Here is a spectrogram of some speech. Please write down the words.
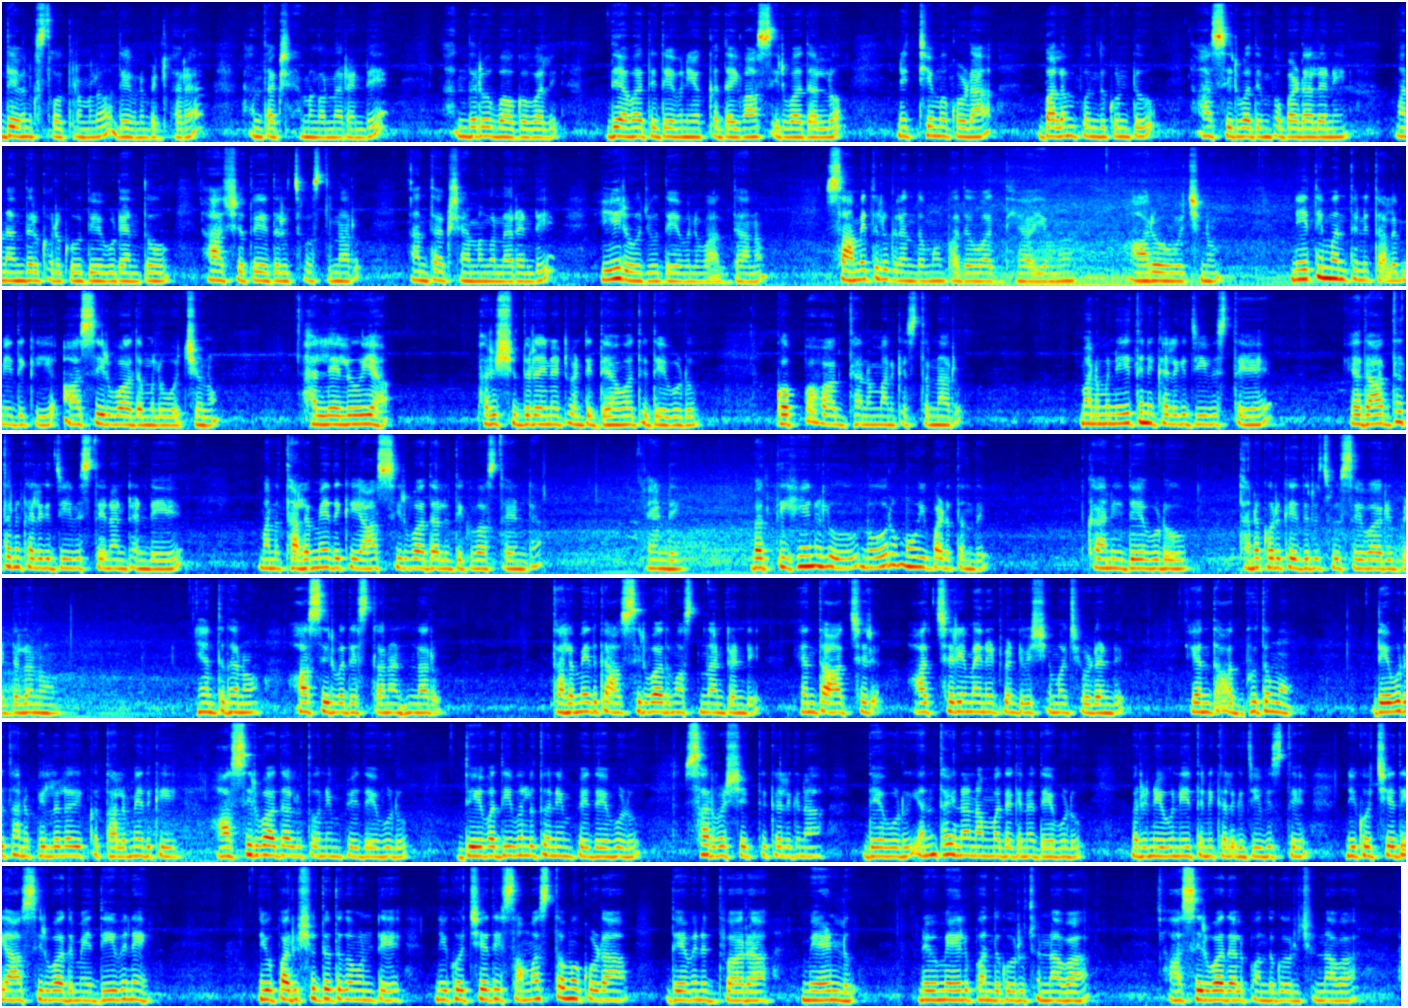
దేవునికి స్తోత్రములు. దేవుని బిడ్డలారా అంతా క్షేమంగా ఉన్నారండి. అందరూ బాగోవాలి. దేవాతి దేవుని యొక్క దైవాశీర్వాదాల్లో నిత్యము కూడా బలం పొందుకుంటూ ఆశీర్వదింపబడాలని మనందరి కొరకు దేవుడు ఎంతో ఆశతో ఎదురు చూస్తున్నారు. అంతా క్షేమంగా ఉన్నారండి ఈరోజు దేవుని వాగ్దానం. సామెతలు గ్రంథము పదవ అధ్యాయము ఆరో వచనం. నీతిమంతుని తల మీదకి ఆశీర్వాదములు వచ్చును. హల్లెలూయ. పరిశుద్ధుడైనటువంటి దేవాతి దేవుడు గొప్ప వాగ్దానం మనకిస్తున్నారు. మనము నీతిని కలిగి జీవిస్తే యథార్థతను కలిగి జీవిస్తేనంటండి మన తల మీదకి ఆశీర్వాదాలు దిగి వస్తాయంట అండి భక్తిహీనులు నోరు మూయబడుతుంది. కానీ దేవుడు తన కొరకు ఎదురు చూసే వారి బిడ్డలను ఎంతగానో ఆశీర్వదిస్తానంటున్నారు. తల మీదకి ఆశీర్వాదం వస్తుందంటండి. ఎంత ఆశ్చర్య ఆశ్చర్యమైనటువంటి విషయమో చూడండి. ఎంత అద్భుతమో. దేవుడు తన పిల్లల యొక్క తల మీదకి ఆశీర్వాదాలతో నింపే దేవుడు దేవదీవులతో నింపే దేవుడు సర్వశక్తి కలిగిన దేవుడు ఎంతైనా నమ్మదగిన దేవుడు. మరి నీవు నీతిని కలిగి జీవిస్తే నీకు వచ్చేది ఆశీర్వాదమే దీవెనే. నీవు పరిశుద్ధతగా ఉంటే నీకు వచ్చేది సమస్తము కూడా దేవుని ద్వారా మేళ్ళు నువ్వు మేలు పొందగోరుచున్నావా? ఆశీర్వాదాలు పొందగోరుచున్నావా?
